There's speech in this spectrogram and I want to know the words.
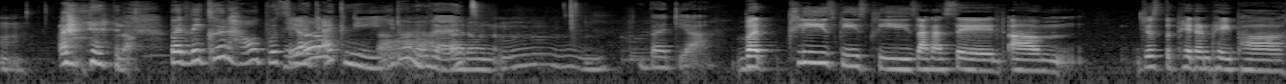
uh, mm, no. but they could help with Yeah. like acne. You don't know that. I, don't. Mm. But yeah. But please, please, please, like I said, um, just the pen and paper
